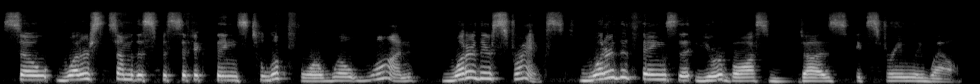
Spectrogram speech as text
So, what are some of the specific things to look for? Well, one, what are their strengths? What are the things that your boss does extremely well?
